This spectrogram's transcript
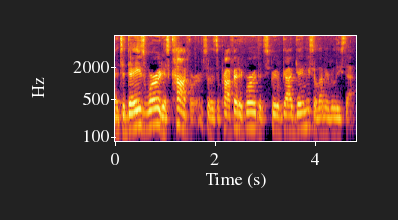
And today's word is conqueror. So, it's a prophetic word that the Spirit of God gave me, so let me release that.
